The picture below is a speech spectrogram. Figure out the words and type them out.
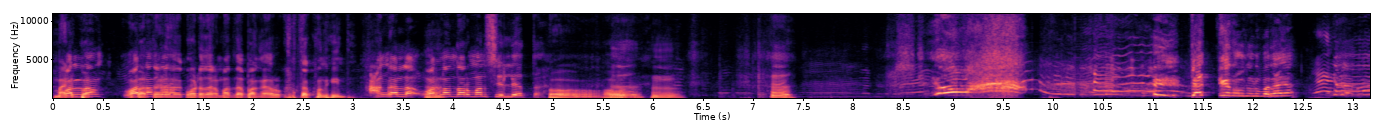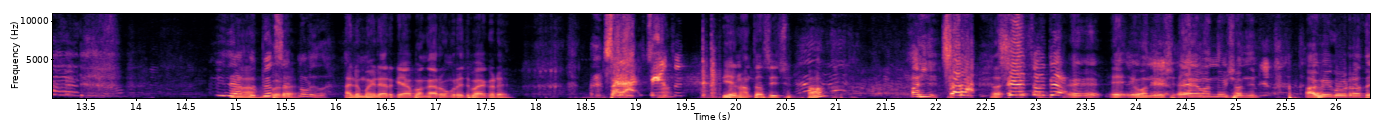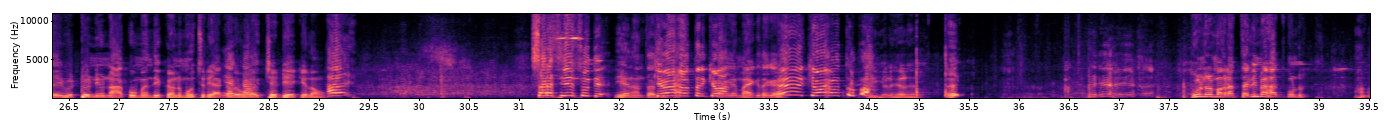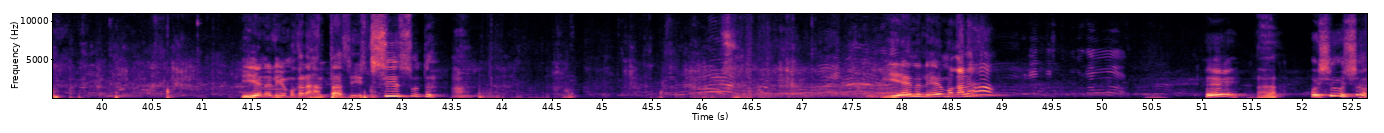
ಮಾಡಿ ಒಲ್ಲ- ಒಲ್ಲ ಅಂದ್ರ- ಕೊಟ್ಟದಾರ ಮೊದ್ಲ ಬಂಗಾರ ಉಂಗ್ರ ತಕೊಂಡಿ ಹಂಗಲ್ಲ ಒಂದೊಂದವ್ರ ಮನಸ್ಸು ಇಲ್ಲಿ ಅತ್ತ ಓ ಹೌದು. ಹ್ಮ್. ಹಾಂ ನೋಡು ಬಿಡ. ಬೆರ್ಸೈತ್. ಅಲ್ಲಿ ಮಹಿಳೆಯರಿಗೆ ಬಂಗಾರ ಉಂಗುರ ಇದ್ ಬಾ ಈ ಕಡೆ. ಸರ. ಏನು ಅಂತ ಸೀಸು? ಹಾಂ? ಒಂದ್ ನಿಮಿಷ ಏ ಒಂದ್ ನಿಮಿಷ ಒಂದ್ ನಿಮಿಷ. ಅವಿಗೌಡ್ರ ದಯವಿಟ್ಟು ನೀವು ನಾಲ್ಕು ಮಂದಿ ಕಣ್ಣು ಮುಚ್ಚ್ರಿ ಯಾಕಂದ್ರೆ ಒಳಗೆ ಚಡ್ಡಿ ಹಾಕಿಲ್ಲ ನಾವು. ಸರ ಸಿಹಿ ಸುದ್ದಿ. ಏನಂತ ಕಿವ ಹೇಳ್ತೀನಿ ಕಿವ. ಮೈಕ್ದಾಗ. ಕಿವ ಹೇಳ್ತಾರಪ್ಪ ಹೇಳಿ ಹೇಳಿ ಕುಂಡ್ರ ಮಗಳ ತಲೆ ಮ್ಯಾಗ ಹತ್ಕೊಂಡ್ರು. ಏನಲ್ಲಿ ಮಗಳ ಅಂತ ಸಿ ಸಿಹಿ ಸುದ್ದಿ. ಏನಲ್ಲಿ ಮಗನ ಏ ಹಾಂ? ಹುಷು ಹುಷು.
